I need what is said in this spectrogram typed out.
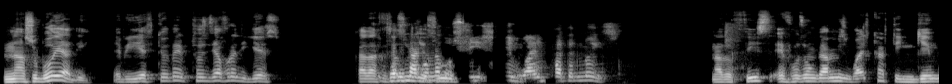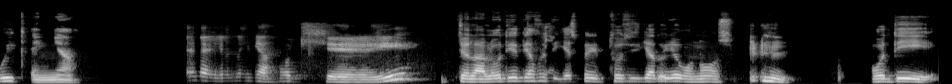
Να σου πω γιατί. Επειδή έχει και περιπτώσεις διαφορετικές. Καταρχάς Δεν ο είναι κακό να το Χεσούς φύγεις στη wildcard εννοείς. να το θείς εφόσον κάνεις wildcard την Game Week 9. Ε, ναι, για την εννιά. Οκ. Και λαλώ ότι είναι διαφορετικές περιπτώσεις για το γεγονός ότι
